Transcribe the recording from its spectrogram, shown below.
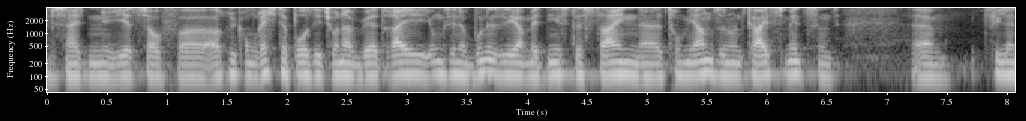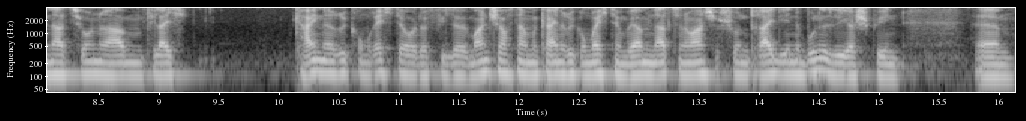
Wir sind jetzt auf äh, Rückraum rechter Position, haben wir drei Jungs in der Bundesliga mit Nils Verstein, äh, Tom Jansen und Kai Smits und ähm, viele Nationen haben vielleicht keine Rückraum rechter oder viele Mannschaften haben keine Rückraum rechter und wir haben in der Nationalmannschaft schon drei, die in der Bundesliga spielen. Ähm,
